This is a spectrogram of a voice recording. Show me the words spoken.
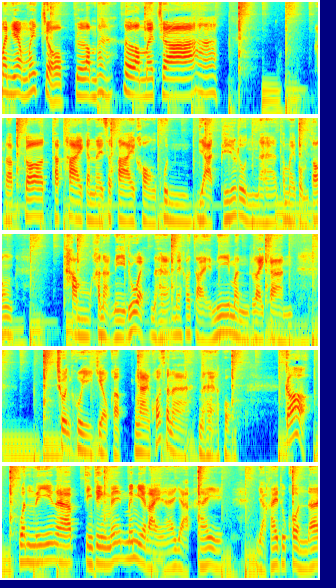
มันยังไม่จบละมาละมาจ้าครับก็ทักทายกันในสไตล์ของคุณหยาดพิรุณนะฮะทำไมผมต้องทำขนาดนี้ด้วยนะฮะไม่เข้าใจนี่มันรายการชวนคุยเกี่ยวกับงานโฆษณานะฮะผม ก็วันนี้นะครับจริงๆไม่ไม่มีอะไรนะ อยากให้อยากให้ทุกคนได้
